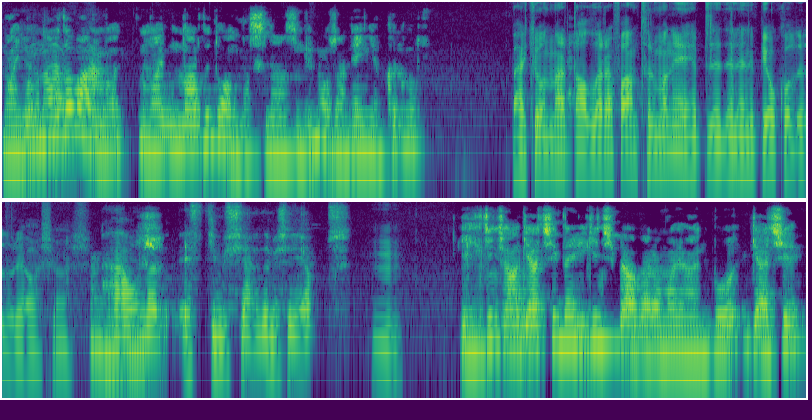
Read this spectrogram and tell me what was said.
Maymunlarda var mı? Maymunlarda da olması lazım değil mi? O zaman en yakın olur. Belki onlar dallara falan tırmanıyor ya hep zedelenip yok oluyordur yavaş yavaş. ha onlar eskimiş yani değil mi şey yapmış. Hmm. İlginç. Ha, gerçekten ilginç bir haber ama yani. Bu gerçi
